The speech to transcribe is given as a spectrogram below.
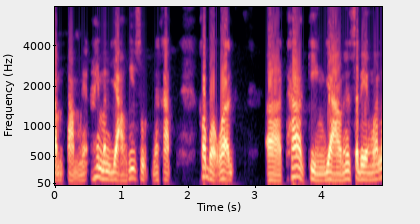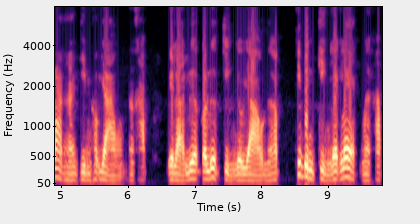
ต่ำๆเนี่ยให้มันยาวที่สุดนะครับเขาบอกว่าอ่าถ้ากิ่งยาวเนี่ยแสดงว่ารากหากินเขายาวนะครับ เวลาเลือกก็เลือกกิ่งยาวๆนะครับ ที่เป็นกิ่งแรก ๆนะครับ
